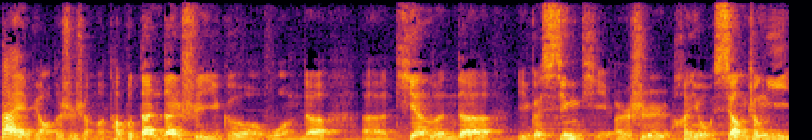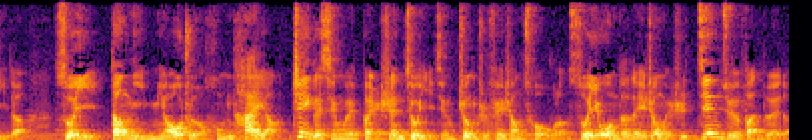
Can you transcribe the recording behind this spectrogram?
代表的是什么？它不单单是一个我们的呃天文的一个星体，而是很有象征意义的。所以，当你瞄准红太阳，这个行为本身就已经政治非常错误了。所以，我们的雷政委是坚决反对的。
